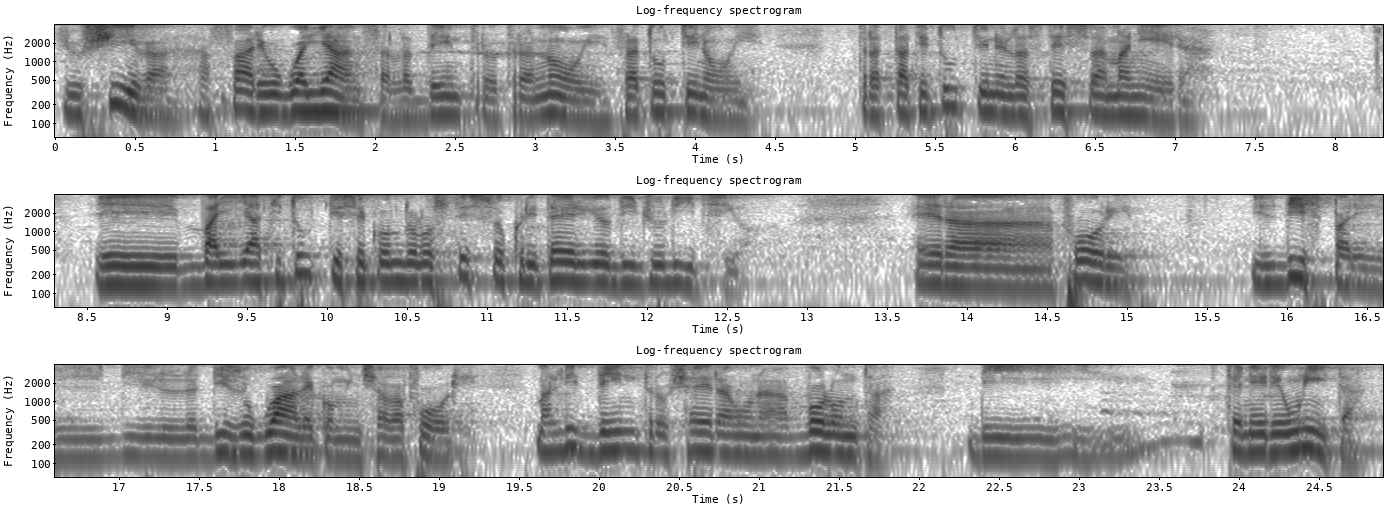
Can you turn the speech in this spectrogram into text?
riusciva a fare uguaglianza là dentro tra noi, fra tutti noi, trattati tutti nella stessa maniera e vagliati tutti secondo lo stesso criterio di giudizio. Era fuori, il dispari, il, disuguale cominciava fuori, ma lì dentro c'era una volontà di tenere unita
